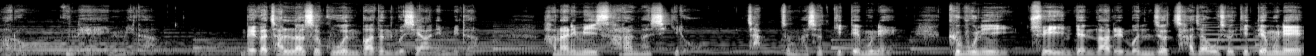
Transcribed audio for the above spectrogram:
바로 은혜입니다. 내가 잘나서 구원받은 것이 아닙니다. 하나님이 사랑하시기로 작정하셨기 때문에 그분이 죄인된 나를 먼저 찾아오셨기 때문에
